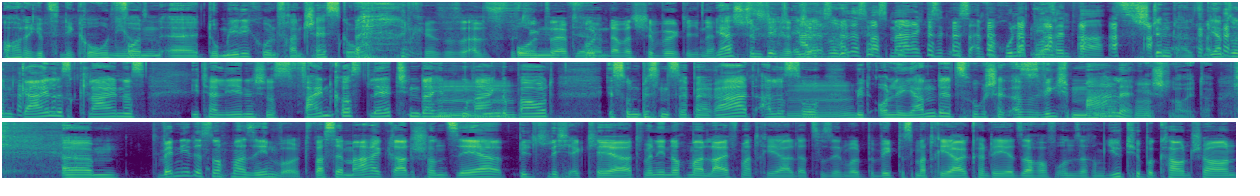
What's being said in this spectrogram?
Oh, da gibt es Negroni. von äh, Domenico und Francesco. das ist alles das Und, so erfunden, äh, aber es stimmt wirklich, ne? ja, es stimmt wirklich. Alles, So- alles, was Marek gesagt hat, ist einfach 100% wahr. Das stimmt also. Die haben so ein geiles, kleines italienisches Feinkostlädchen da hinten Mhm. reingebaut. Ist so ein bisschen separat, alles so mit Oleander zugestellt. Also es ist wirklich malerisch, Leute. Ähm, Wenn ihr das nochmal sehen wollt, was der Marek gerade schon sehr bildlich erklärt, wenn ihr nochmal Live-Material dazu sehen wollt, bewegtes Material, könnt ihr jetzt auch auf unserem YouTube-Account schauen,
